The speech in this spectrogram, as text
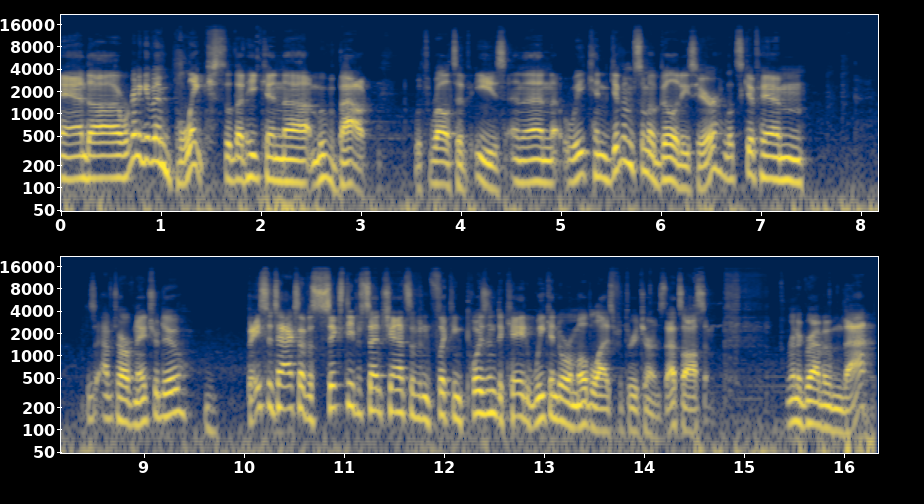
And uh, we're going to give him Blink so that he can uh, move about with relative ease. And then we can give him some abilities here. Let's give him... What does Avatar of Nature do? Base attacks have a 60% chance of inflicting poison, decayed, weakened, or immobilized for three turns. That's awesome. We're going to grab him that.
